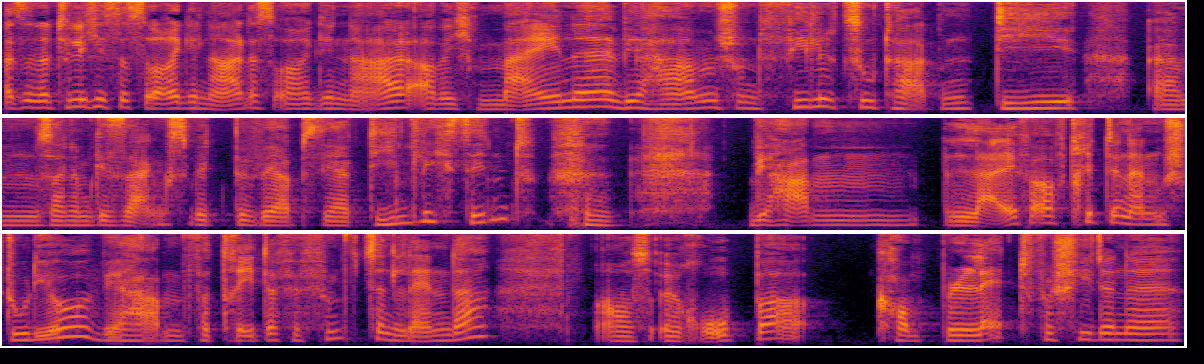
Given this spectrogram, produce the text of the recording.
Also natürlich ist das Original das Original, aber ich meine, wir haben schon viele Zutaten, die ähm, so einem Gesangswettbewerb sehr dienlich sind. Wir haben Live-Auftritte in einem Studio. Wir haben Vertreter für 15 Länder aus Europa komplett verschiedene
